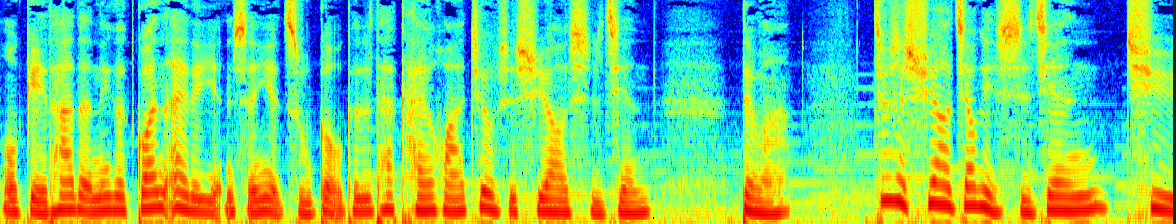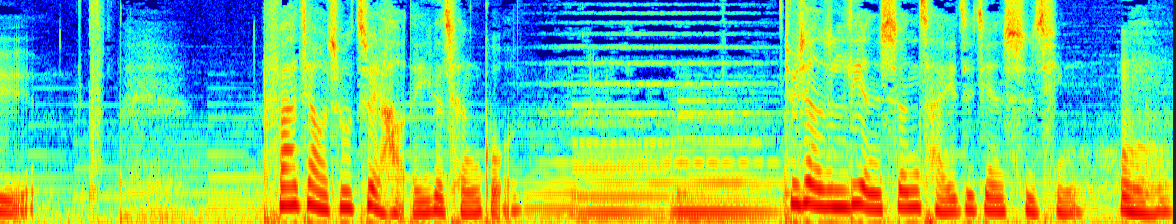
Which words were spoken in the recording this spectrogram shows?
我给它的那个关爱的眼神也足够，可是它开花就是需要时间，对吗？就是需要交给时间去发酵出最好的一个成果。就像是练身材这件事情，嗯。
